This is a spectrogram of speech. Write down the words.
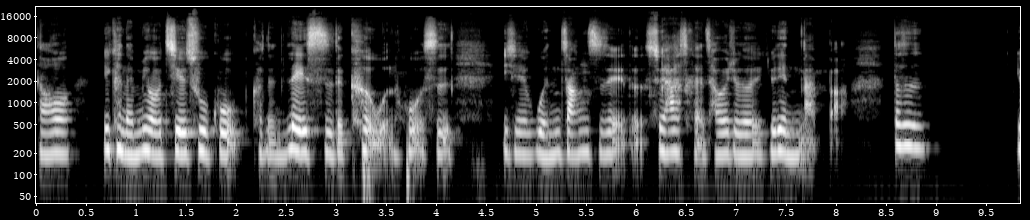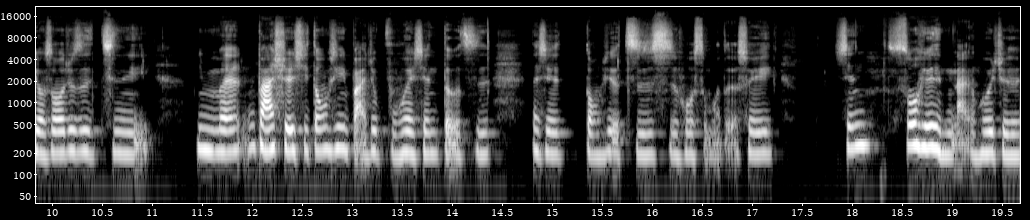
然后也可能没有接触过可能类似的课文或者是一些文章之类的，所以他可能才会觉得有点难吧。但是有时候就是其实你你们你把它学习东西本来就不会先得知那些东西的知识或什么的，所以先说有点难，我会觉得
